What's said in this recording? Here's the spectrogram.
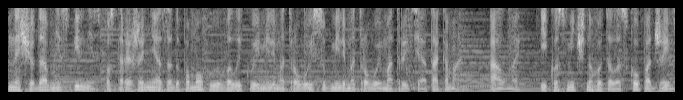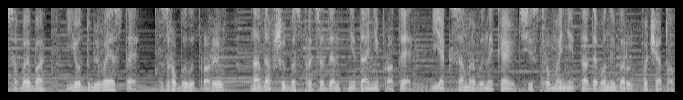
Нещодавні спільні спостереження за допомогою великої міліметрової субміліметрової матриці Атакама, Алми і космічного телескопа Джеймса Веба JWST зробили прорив, надавши безпрецедентні дані про те, як саме виникають ці струмені та де вони беруть початок.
